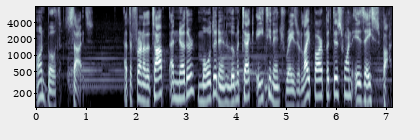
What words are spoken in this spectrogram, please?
on both sides. At the front of the top, another molded-in Lumitec 18-inch Razor light bar, but this one is a spot.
